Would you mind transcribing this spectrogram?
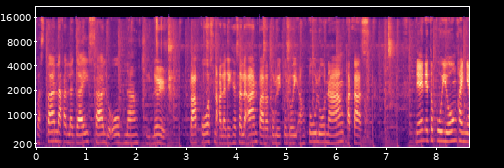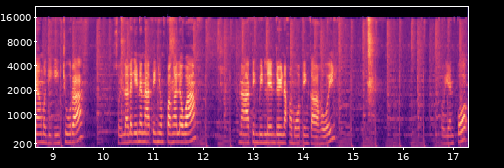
Basta nakalagay sa loob ng chiller. Tapos nakalagay sa laan para tuloy-tuloy ang tulo ng katas. Then ito po yung kanyang magiging tsura. So, ilalagay na natin yung pangalawa na ating blender na kamoting kahoy. So, yan po.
